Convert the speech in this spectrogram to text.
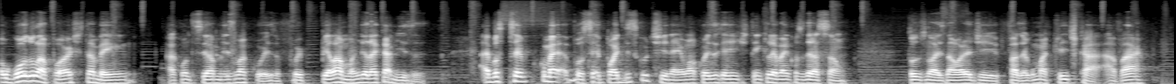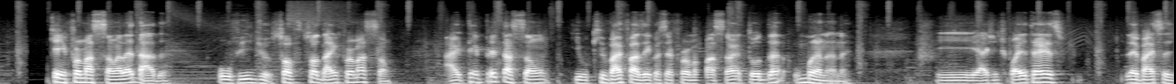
O gol do Laporte também aconteceu a mesma coisa, foi pela manga da camisa. Aí você, você pode discutir, né? É uma coisa que a gente tem que levar em consideração, todos nós, na hora de fazer alguma crítica a VAR, que a informação ela é dada. O vídeo só, só dá informação a interpretação e o que vai fazer com essa informação é toda humana, né? E a gente pode até levar essas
